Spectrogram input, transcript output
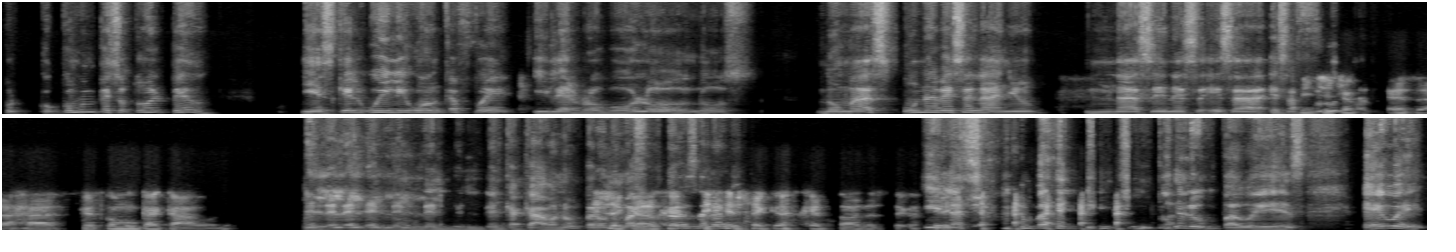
por- ¿cómo empezó todo el pedo? Y es que el Willy Wonka fue y le robó los, los, nomás una vez al año nacen esa, esa, esa fruta, es, ajá, que es como un cacao, ¿no? el, el, el, el, cacao, ¿no? Pero nomás una vez al año. este. Y la chamba de pinche güey, es, eh, güey,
